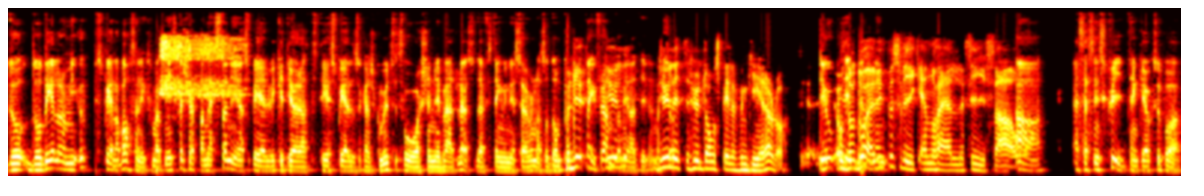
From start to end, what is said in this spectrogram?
då, då delar de ju upp spelarbasen. Liksom, att ni ska köpa nästa nya spel vilket gör att det spelet som kanske kom ut för två år sedan är värdelöst och därför stänger vi ner servrarna. Så de puttar ju fram dem hela tiden. Det är ju lite hur de spelen fungerar då. Jo, Och då, då är det ju specifikt NHL, Fifa och... Ja, Assassin's Creed tänker jag också på.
